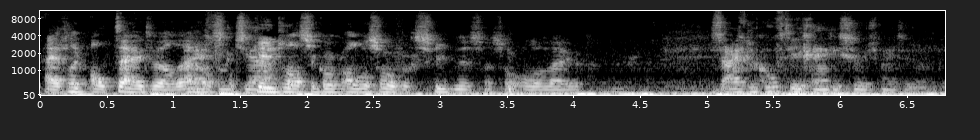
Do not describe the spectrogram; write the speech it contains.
Eigenlijk altijd wel. Hè? Als, ja. kind las ik ook alles over geschiedenis en zo allerlei. dus eigenlijk hoefde je geen research meer te doen.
